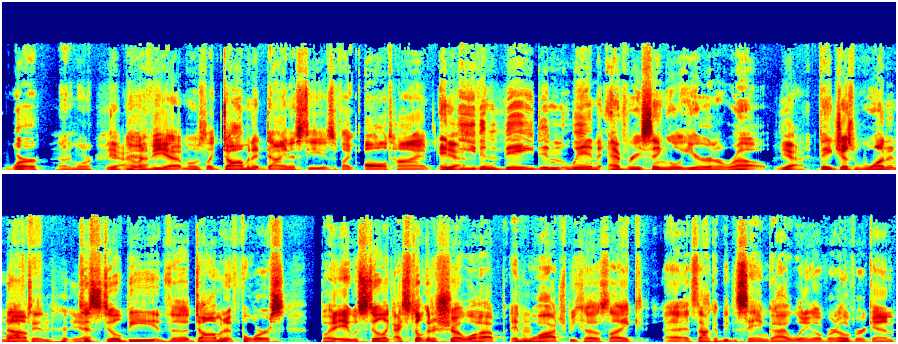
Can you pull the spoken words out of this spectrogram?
were not anymore. Yeah. one of the uh, most like dominant dynasties of like all time, and Yeah. even they didn't win every single year in a row. Yeah. they just won enough Often, yeah. to still be the dominant force. But it was still like I still got to show up and Mm-hmm. watch because like uh, it's not going to be the same guy winning over and over again.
